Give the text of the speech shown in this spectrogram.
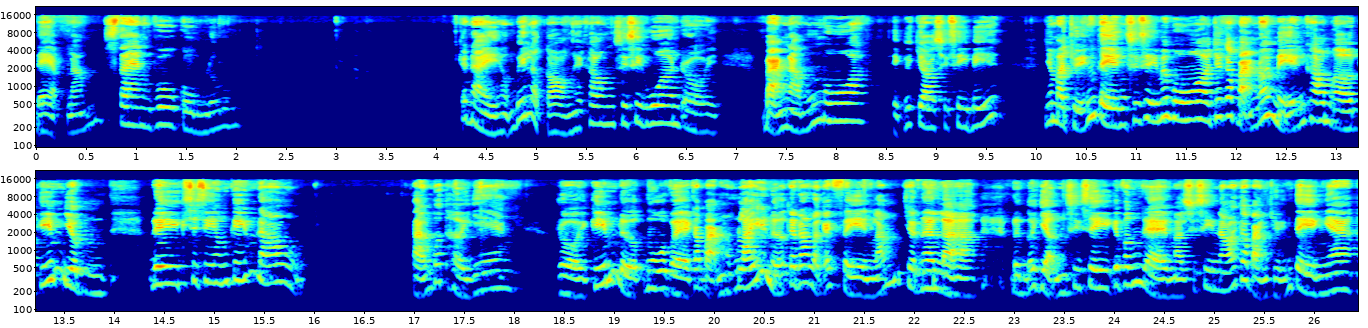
Đẹp lắm, sang vô cùng luôn. Cái này không biết là còn hay không CC quên rồi. Bạn nào muốn mua thì cứ cho CC biết. Nhưng mà chuyển tiền CC mới mua, chứ các bạn nói miệng không ờ kiếm dùm đi CC không kiếm đâu. Tại không có thời gian. Rồi kiếm được, mua về, các bạn không lấy nữa. Cái đó là cái phiền lắm. Cho nên là đừng có giận CC cái vấn đề mà CC nói các bạn chuyển tiền nha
